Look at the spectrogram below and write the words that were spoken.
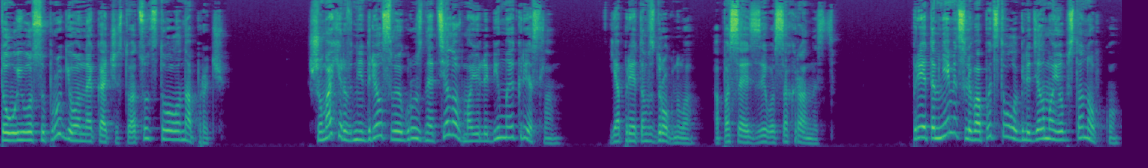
то у его супруги онное качество отсутствовало напрочь. Шумахер внедрил свое грузное тело в мое любимое кресло. Я при этом вздрогнула, опасаясь за его сохранность. При этом немец любопытствовал и глядел мою обстановку,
